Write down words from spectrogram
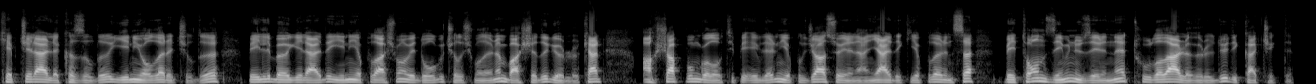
kepçelerle kazıldığı, yeni yollar açıldığı, belli bölgelerde yeni yapılaşma ve dolgu çalışmalarının başladığı görülürken, ahşap bungalov tipi evlerin yapılacağı söylenen yerdeki yapıların ise beton zemin üzerine tuğlalarla örüldüğü dikkat çekti.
